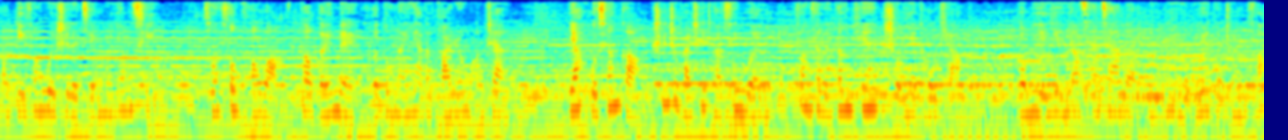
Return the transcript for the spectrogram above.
到地方卫视的节目邀请，从凤凰网到北美和东南亚的华人网站。雅虎香港甚至把这条新闻放在了当天首页头条，我们也应邀参加了《鲁豫有约》的专访。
